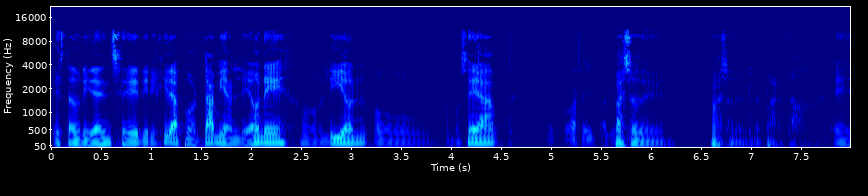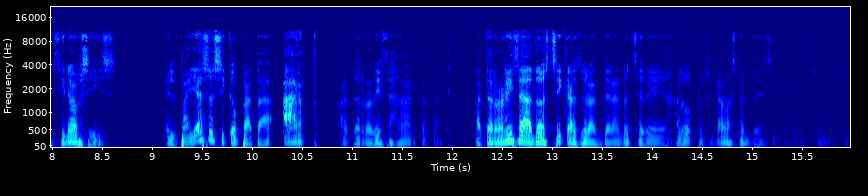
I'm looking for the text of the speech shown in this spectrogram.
estadounidense dirigida por Damian Leone o Leon o como sea. Esto va a ser italiano. Paso del, paso del reparto. Eh, sinopsis. El payaso psicópata Art aterroriza a Art Attack. Aterroriza a dos chicas durante la noche de Halloween. Pues era bastante eh, chungo, sí.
